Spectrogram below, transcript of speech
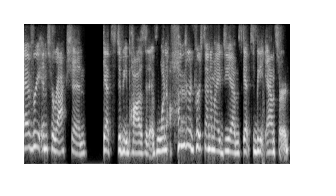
every interaction gets to be positive. 100% of my DMs get to be answered.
